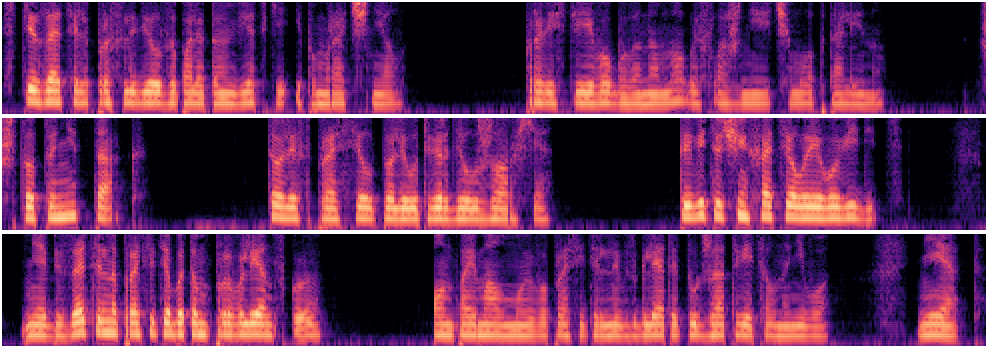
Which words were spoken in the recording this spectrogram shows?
Стязатель проследил за полетом ветки и помрачнел. Провести его было намного сложнее, чем лапталину. «Что-то не так», — то ли спросил, то ли утвердил Жорхе. «Ты ведь очень хотела его видеть. Не обязательно просить об этом Правленскую». Он поймал мой вопросительный взгляд и тут же ответил на него. «Нет,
